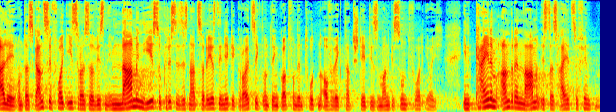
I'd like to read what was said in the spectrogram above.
alle und das ganze Volk Israel soll wissen, im Namen Jesu Christi des Nazareas, den ihr gekreuzigt und den Gott von den Toten auferweckt hat, steht dieser Mann gesund vor euch. In keinem anderen Namen ist das Heil zu finden.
